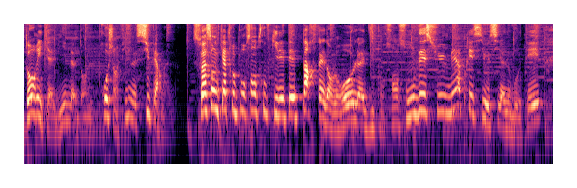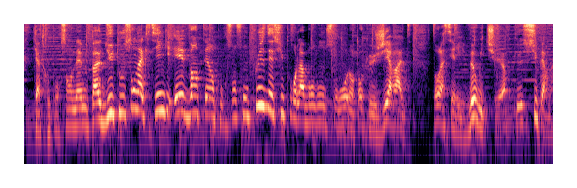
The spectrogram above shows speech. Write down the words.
d'Henri Cavill dans le prochain film Superman. 64% trouvent qu'il était parfait dans le rôle, 10% sont déçus mais apprécient aussi la nouveauté, 4% n'aiment pas du tout son acting et 21% sont plus déçus pour l'abandon de son rôle en tant que Geralt dans la série The Witcher que Superman.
